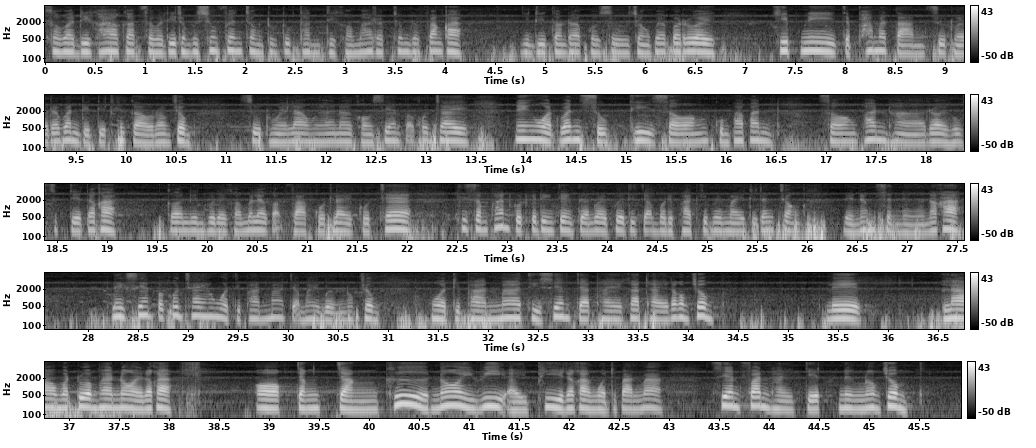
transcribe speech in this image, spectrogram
สวัสดีค่ะกับสวัสดีท่านผู้ชมแฟนช่องทุกๆท่านที่เข้ามารับชมรับฟังค่ะ ยินดีต้อนรับเข้าสู่ช่องแปรปรวย คลิปนี้จะพามาตามสูตรหวยรายวันเด็ดๆคือเก่าท่านชมสูตรหวยลาวหวยฮานอยของเซียนปะคนใจในงวดวันศุกร์ที่2กุมภาพันธ์2567นะคะก่อนอื่นผู้ใดเข้ามาแล้วก็ฝากกดไลค์กดแชร์ที่สำคัญกดกระดิ่งแจ้งเตือนไว้เพื่อที่จะบริพาคลิปใหม่ๆที่ทั้งช่องได้นำเสนอนะคะ เลขเสี้ยนประคุณชัยงวดที่ผ่านมาจะไม่เบิ่งน้องชมงวดที่ผ่านมาที่เสี้ยนจัดให้คาดไทยนะคุณชม เลขลาวมารวมหาหน่อยแล้วค่ะ ออกจังๆคือน้อยวีไอพีนะคะงวดที่ผ่านมาเสี้ยนฟันให้เจ็ดหนึ่งน้องชม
